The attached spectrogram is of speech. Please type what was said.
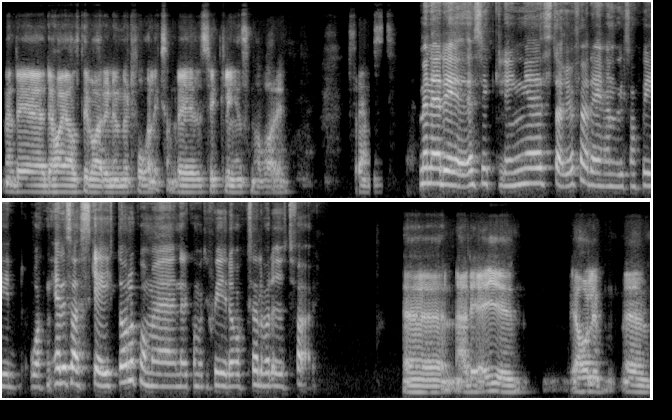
men det, det har ju alltid varit nummer två. Liksom. Det är cyklingen som har varit främst. Men är, det, är cykling eh, större för dig än liksom skidåkning? Är det så här skate du håller på med när det kommer till skidor också eller vad du utför? Uh, nej, det är ju... Jag håller uh,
